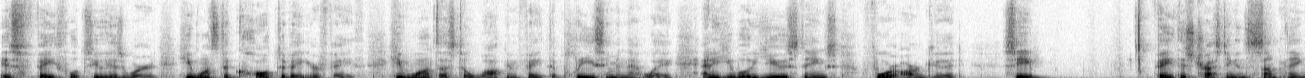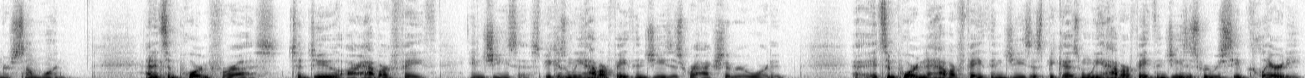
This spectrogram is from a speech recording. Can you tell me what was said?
is faithful to his word. He wants to cultivate your faith. He wants us to walk in faith, to please him in that way, and he will use things for our good. See, Faith is trusting in something or someone. And it's important for us to do or have our faith in Jesus because when we have our faith in Jesus, we're actually rewarded. It's important to have our faith in Jesus because when we have our faith in Jesus, we receive clarity,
